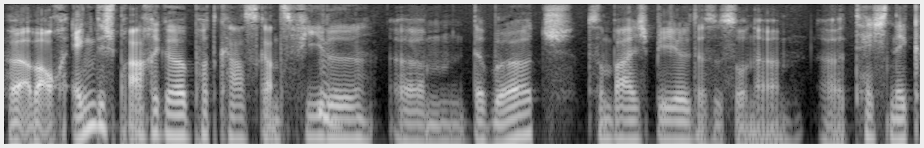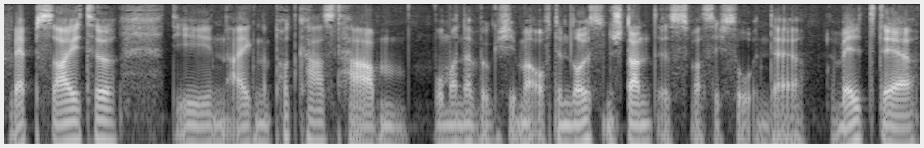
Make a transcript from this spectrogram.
höre aber auch englischsprachige Podcasts ganz viel. Hm. Ähm, The Verge zum Beispiel, das ist so eine äh, Technik-Webseite, die einen eigenen Podcast haben, wo man da wirklich immer auf dem neuesten Stand ist, was sich so in der Welt der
